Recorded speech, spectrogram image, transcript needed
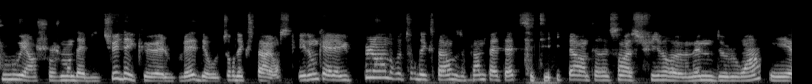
coût et un changement d'habitude et qu'elle voulait des retours d'expérience. Et donc, elle a eu plein de retours d'expérience de plein de patates. C'était hyper intéressant à suivre, même de loin. Et,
